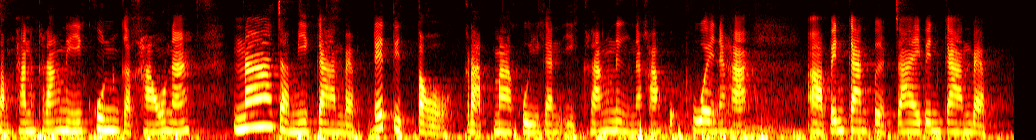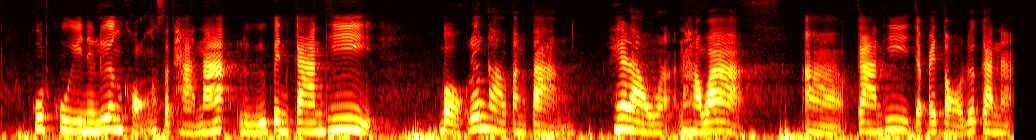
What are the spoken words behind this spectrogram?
สัมพันธ์ครั้งนี้คุณกับเขานะ น่าจะมีการแบบได้ติดต่อกลับมาคุยกันอีกครั้งหนึ่งนะคะหกถ้วยนะคะอ่าเป็นการเปิดใจเป็นการแบบ พูดคุยในเรื่องของสถานะหรือเป็นการที่บอกเรื่องราวต่างๆ ให้เรานะคะว่าการที่จะไปต่อด้วยกันอะ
